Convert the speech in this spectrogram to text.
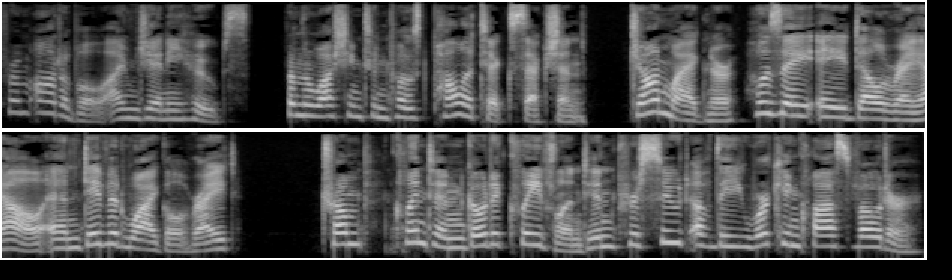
From Audible, I'm Jenny Hoops. From the Washington Post Politics section, John Wagner, Jose A. Del Real, and David Weigel write Trump, Clinton go to Cleveland in pursuit of the working class voter.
